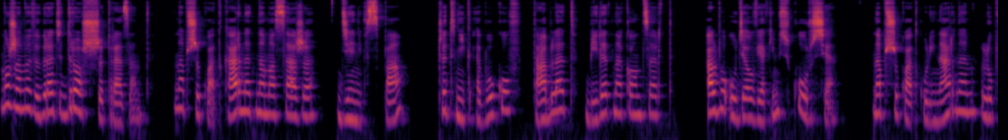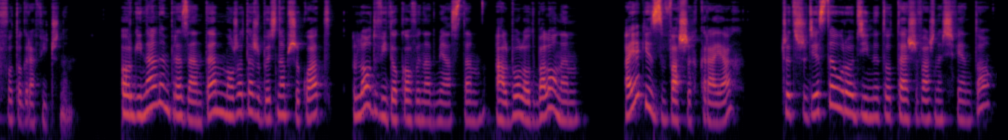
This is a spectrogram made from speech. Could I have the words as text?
możemy wybrać droższy prezent, na przykład karnet na masaże, dzień w spa, czytnik e-booków, tablet, bilet na koncert albo udział w jakimś kursie, na przykład kulinarnym lub fotograficznym. Oryginalnym prezentem może też być na przykład lot widokowy nad miastem albo lot balonem. A jak jest w Waszych krajach? Czy 30 urodziny to też ważne święto?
